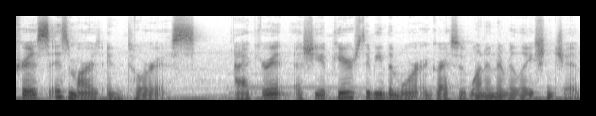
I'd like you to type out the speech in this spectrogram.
Chris is Mars in Taurus, accurate as she appears to be the more aggressive one in the relationship,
